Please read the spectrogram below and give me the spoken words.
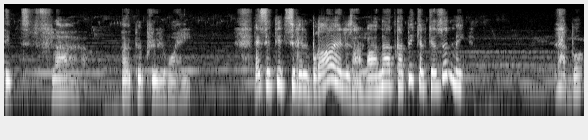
des petites fleurs un peu plus loin. Elle s'était tiré le bras, elle en a attrapé quelques-unes, mais là-bas,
